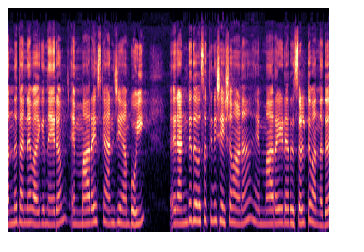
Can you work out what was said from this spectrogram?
അന്ന് തന്നെ വൈകുന്നേരം എം ആർ ഐ സ്കാൻ ചെയ്യാൻ പോയി. രണ്ട് ദിവസത്തിന് ശേഷമാണ് എം ആർ ഐയുടെ റിസൾട്ട് വന്നത്.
